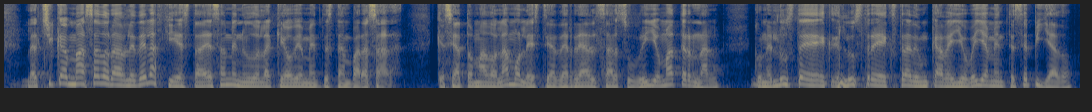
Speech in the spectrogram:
La chica más adorable de la fiesta es a menudo la que obviamente está embarazada, que se ha tomado la molestia de realzar su brillo maternal con el lustre, el lustre extra de un cabello bellamente cepillado,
